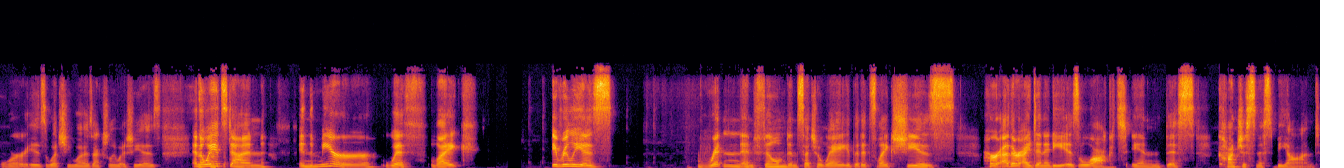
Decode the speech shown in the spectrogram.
or is what she was actually what she is. And the way it's done in the mirror with like, it really is written and filmed in such a way that it's like she is her other identity is locked in this consciousness beyond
